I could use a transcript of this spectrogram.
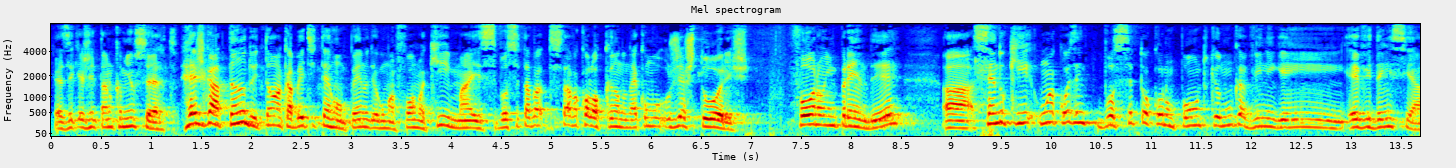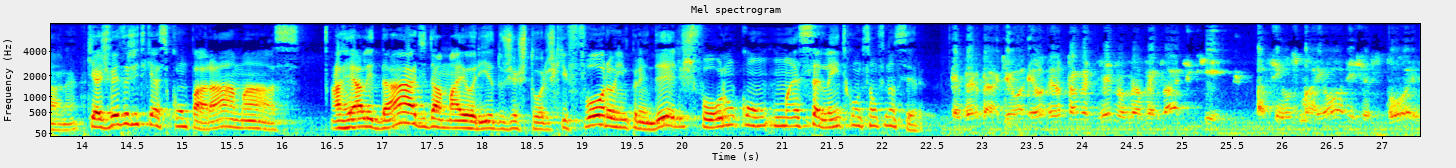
quer dizer que a gente está no caminho certo. Resgatando, então, acabei te interrompendo de alguma forma aqui, mas você estava colocando, né, como os gestores foram empreender, uh, sendo que uma coisa, você tocou num ponto que eu nunca vi ninguém evidenciar, né? Que às vezes a gente quer se comparar, mas a realidade da maioria dos gestores que foram empreender, eles foram com uma excelente condição financeira. É verdade. Eu estava dizendo, na verdade, que assim, os maiores gestores,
